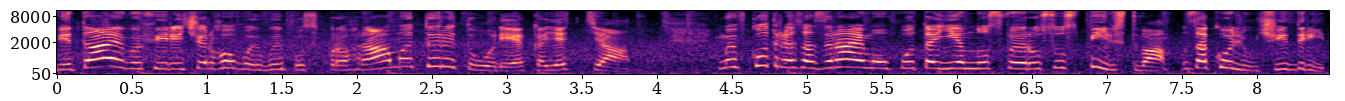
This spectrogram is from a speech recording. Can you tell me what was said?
Вітаю в ефірі черговий випуск програми Територія каяття. Ми вкотре зазираємо в потаємну сферу суспільства за колючий дріт.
